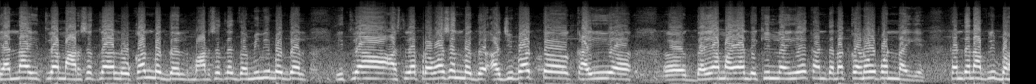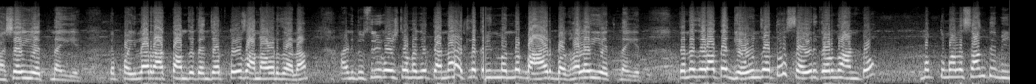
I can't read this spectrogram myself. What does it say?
यांना इथल्या महाराष्ट्रातल्या लोकांबद्दल महाराष्ट्रातल्या जमिनीबद्दल इथल्या असल्या प्रवाशांबद्दल अजिबात काही दयामाया देखील नाही आहे कारण त्यांना कणव पण नाही आहे कारण त्यांना आपली भाषाही येत नाही आहे तर पहिला राग तर आमचा त्यांच्यावर तोच अनावर झाला. आणि दुसरी गोष्ट म्हणजे त्यांना ह्यातल्या क्रीममधनं बाहेर बघायलाही येत नाही आहेत त्यांना जर आता घेऊन जातो सैर करून आणतो. मग तुम्हाला सांगते मी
